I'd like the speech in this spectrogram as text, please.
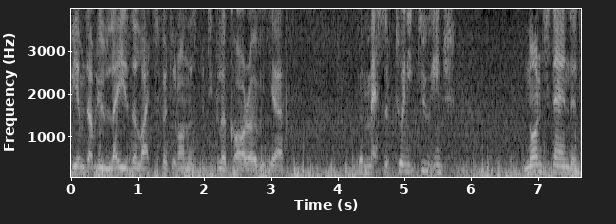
BMW laser lights fitted on this particular car over here. The massive 22 inch non-standard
